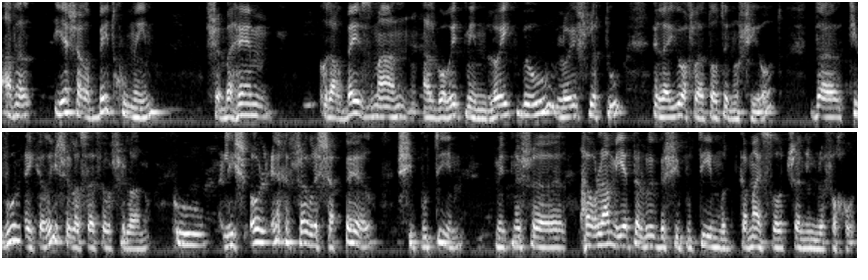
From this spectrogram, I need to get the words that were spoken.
אבל יש הרבה תחומים שבהם עוד הרבה זמן אלגוריתמים לא יקבעו, לא ישלטו, אלא יהיו החלטות אנושיות, והכיוון העיקרי של הספר שלנו הוא לשאול איך אפשר לשפר שיפוטים, מפני שהעולם יהיה תלוי בשיפוטים עוד כמה עשרות שנים לפחות.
